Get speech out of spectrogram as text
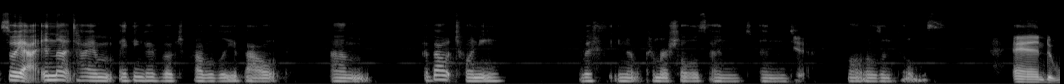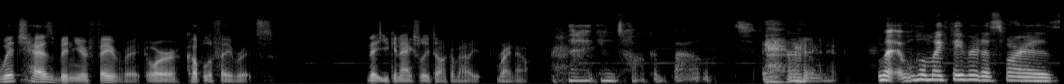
so yeah, in that time, I think I've booked probably about um, about twenty with you know commercials and and yeah. small roles in films. And which has been your favorite or a couple of favorites that you can actually talk about right now? that I can talk about. Um, my, well, my favorite as far as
